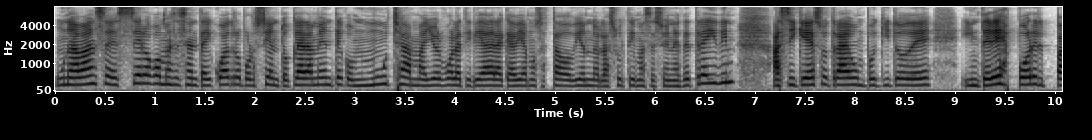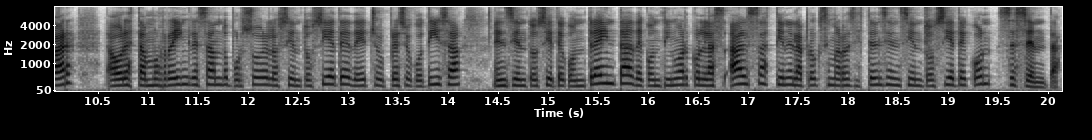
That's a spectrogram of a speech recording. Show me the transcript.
un avance de 0,64%, claramente con mucha mayor volatilidad de la que habíamos estado viendo en las últimas sesiones de trading, así que eso trae un poquito de interés por el par, ahora estamos reingresando por sobre los 107, de hecho el precio cotiza en 107,30, de continuar con las alzas tiene la próxima resistencia en 107,60.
